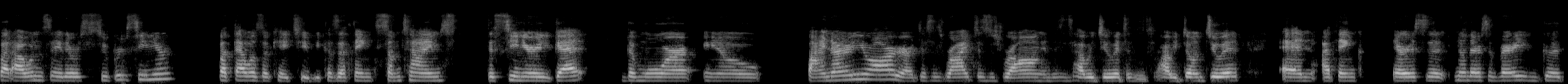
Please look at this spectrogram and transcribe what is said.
but I wouldn't say they were super senior. But that was okay too, because I think sometimes the senior you get, the more you know binary you are, or this is right, this is wrong, and this is how we do it, this is how we don't do it. And I think there is a you know there's a very good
